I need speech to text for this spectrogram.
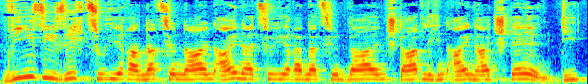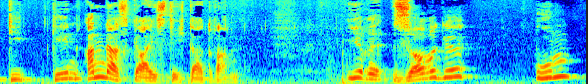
wie sie sich zu ihrer nationalen Einheit, zu ihrer nationalen staatlichen Einheit stellen. Die, die gehen andersgeistig daran. Ihre Sorge um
